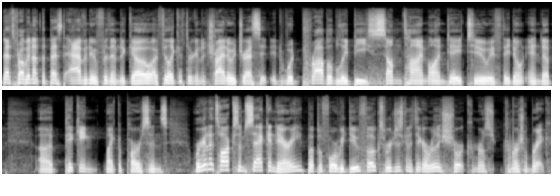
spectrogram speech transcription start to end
that's probably not the best avenue for them to go. I feel like if they're going to try to address it, it would probably be sometime on day two if they don't end up uh, picking Micah Parsons. We're going to talk some secondary, but before we do, folks, we're just going to take a really short commercial commercial break.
